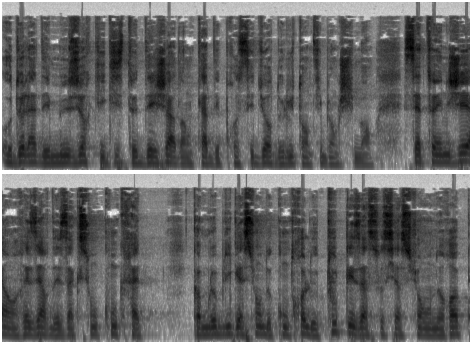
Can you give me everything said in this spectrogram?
au-delà des mesures qui existent déjà dans le cadre des procédures de lutte anti-blanchiment. Cette ONG a en réserve des actions concrètes comme l'obligation de contrôle de toutes les associations en Europe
